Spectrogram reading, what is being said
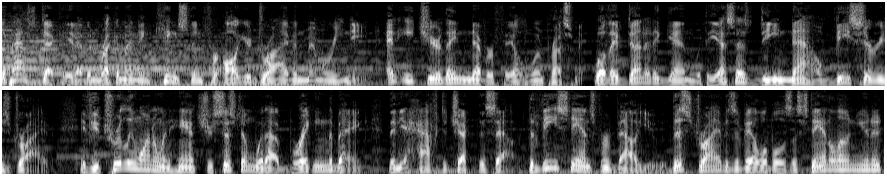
the past decade, I've been recommending Kingston for all your drive and memory need. And each year they never fail to impress me. Well, they've done it again with the SSD Now V-Series drive. If you truly want to enhance your system without breaking the bank, then you have to check this out. The V stands for value. This drive is available as a standalone unit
